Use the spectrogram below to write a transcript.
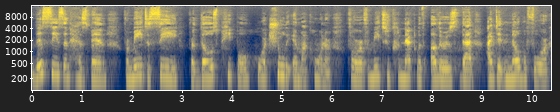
This season has been for me to see for those people who are truly in my corner, for, for me to connect with others that I didn't know before,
